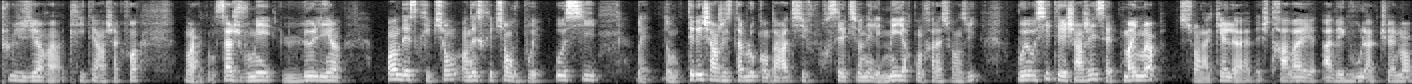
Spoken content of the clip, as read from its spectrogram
plusieurs critères à chaque fois. Voilà, donc ça, je vous mets le lien en description. En description, vous pouvez aussi ben, donc télécharger ce tableau comparatif pour sélectionner les meilleurs contrats d'assurance vie. Vous pouvez aussi télécharger cette mind map sur laquelle euh, ben, je travaille avec vous actuellement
